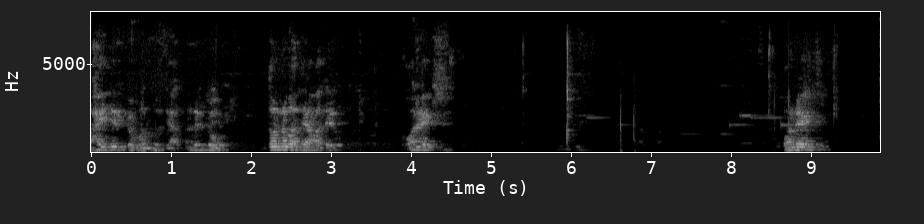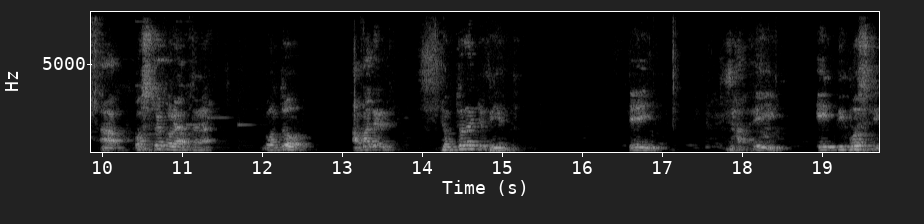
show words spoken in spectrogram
ভাইদেরকেও বলব যে আপনাদেরকেও ধন্যবাদ আমাদের অনেক অনেক কষ্ট করে আপনারা গত আমাদের যুক্তরাজ্য বিএনপি এই এই এই দিবসটি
